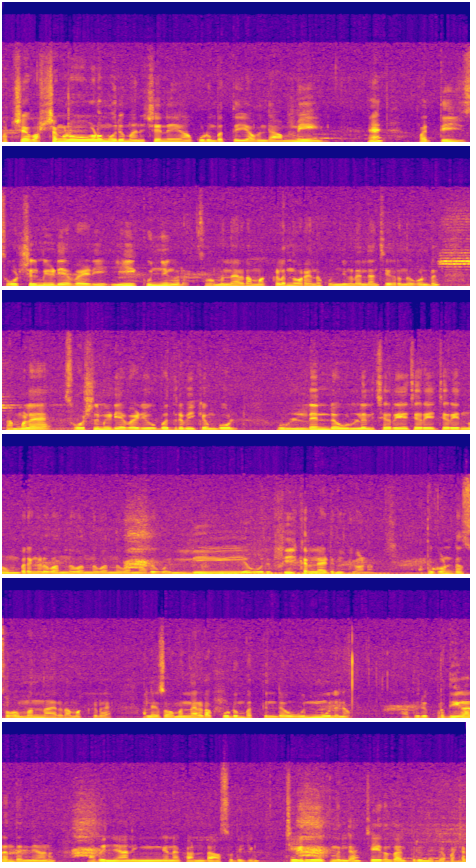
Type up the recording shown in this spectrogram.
പക്ഷേ വർഷങ്ങളോളം ഒരു മനുഷ്യനെ ആ കുടുംബത്തെയും അവന്റെ അമ്മയെയും പറ്റി സോഷ്യൽ മീഡിയ വഴി ഈ കുഞ്ഞുങ്ങൾ സോമൻ നായരുടെ മക്കളെന്ന് പറയുന്ന കുഞ്ഞുങ്ങളെല്ലാം ചേർന്നുകൊണ്ട് നമ്മളെ സോഷ്യൽ മീഡിയ വഴി ഉപദ്രവിക്കുമ്പോൾ ഉള്ളിന്റെ ഉള്ളിൽ ചെറിയ ചെറിയ ചെറിയ നൊമ്പരങ്ങൾ വന്ന് വന്ന് വന്ന് വന്ന് അത് വലിയ ഒരു തീക്കല്ലായിട്ട് നിൽക്കുകയാണ്. അതുകൊണ്ട് സോമൻ നായരുടെ മക്കളുടെ അല്ലെങ്കിൽ സോമൻ നായരുടെ കുടുംബത്തിന്റെ ഉന്മൂലനം അതൊരു പ്രതികാരം തന്നെയാണ്. അത് ഞാൻ ഇങ്ങനെ കണ്ട് ആസ്വദിക്കും. ചെയ്തു തീർക്കുന്നില്ല ചെയ്താൽ താല്പര്യമൊന്നുമില്ല പക്ഷെ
